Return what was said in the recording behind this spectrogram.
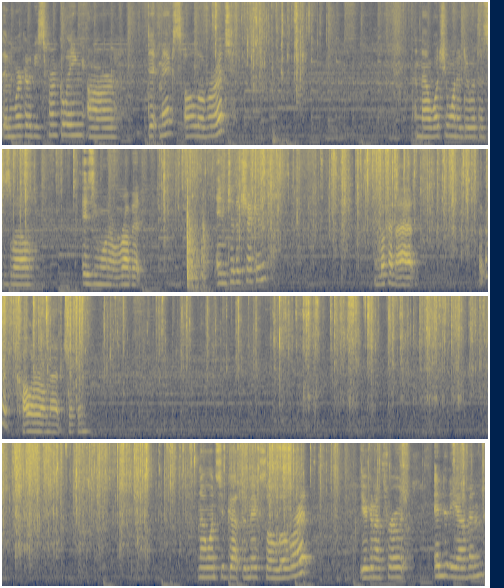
Then we're gonna be sprinkling our dip mix all over it. And now what you wanna do with this as well is you wanna rub it into the chicken. Look at that. Look at the color on that chicken. Now once you've got the mix all over it, you're gonna throw it into the oven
